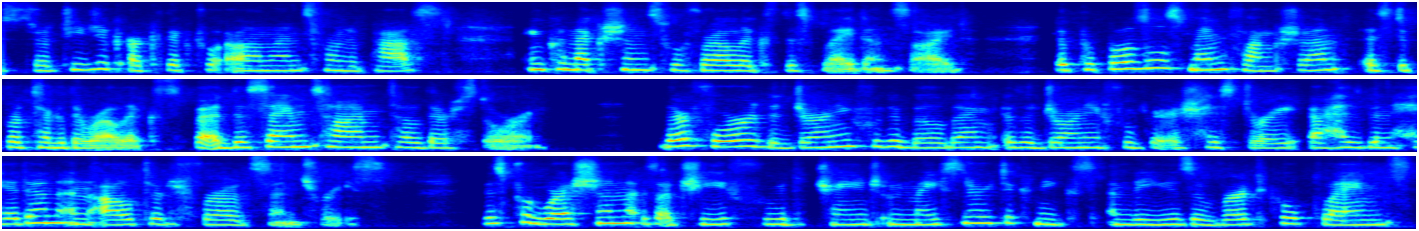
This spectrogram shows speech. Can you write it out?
strategic architectural elements from the past in connections with relics displayed inside. The proposal's main function is to protect the relics, but at the same time tell their story. Therefore, the journey through the building is a journey through British history that has been hidden and altered throughout centuries. This progression is achieved through the change in masonry techniques and the use of vertical planes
